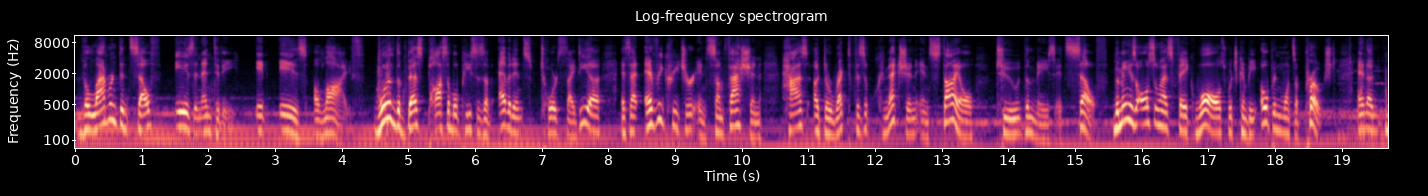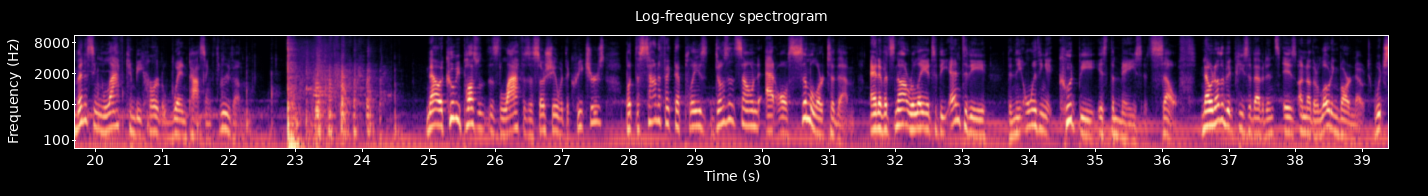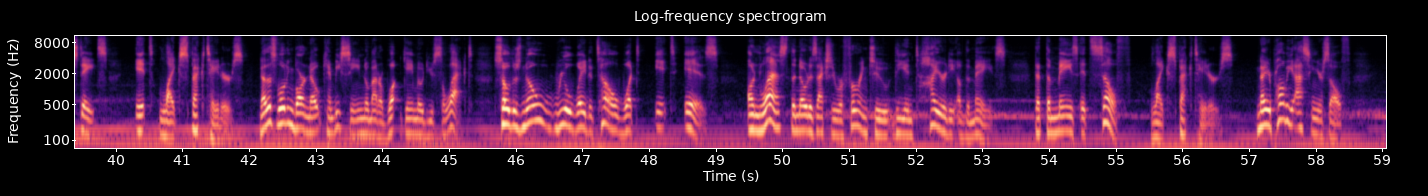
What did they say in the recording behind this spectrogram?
the labyrinth itself is an entity. It is alive. One of the best possible pieces of evidence towards this idea is that every creature in some fashion has a direct physical connection in style to the maze itself. The maze also has fake walls which can be opened once approached, and a menacing laugh can be heard when passing through them. Now, it could be possible that this laugh is associated with the creatures, but the sound effect that plays doesn't sound at all similar to them. And if it's not related to the entity, then the only thing it could be is the maze itself. Now, another big piece of evidence is another loading bar note, which states, it likes spectators. Now this loading bar note can be seen no matter what game mode you select, so there's no real way to tell what it is, unless the note is actually referring to the entirety of the maze, that the maze itself likes spectators. Now you're probably asking yourself,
